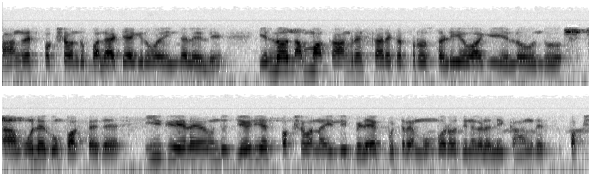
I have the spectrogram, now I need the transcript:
ಕಾಂಗ್ರೆಸ್ ಪಕ್ಷ ಒಂದು ಬಲಾಢ್ಯ ಆಗಿರುವ ಹಿನ್ನೆಲೆಯಲ್ಲಿ ಎಲ್ಲೋ ನಮ್ಮ ಕಾಂಗ್ರೆಸ್ ಕಾರ್ಯಕರ್ತರು ಸ್ಥಳೀಯವಾಗಿ ಎಲ್ಲೋ ಒಂದು ಮೂಲೆ ಗುಂಪಾಗ್ತಾ ಇದೆ. ಈಗ ವೇಳೆ ಒಂದು ಜೆ ಡಿ ಎಸ್ ಪಕ್ಷವನ್ನ ಇಲ್ಲಿ ಬೆಳೆಯಕ್ ಬಿಟ್ರೆ ಮುಂಬರೋ ದಿನಗಳಲ್ಲಿ ಕಾಂಗ್ರೆಸ್ ಪಕ್ಷ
